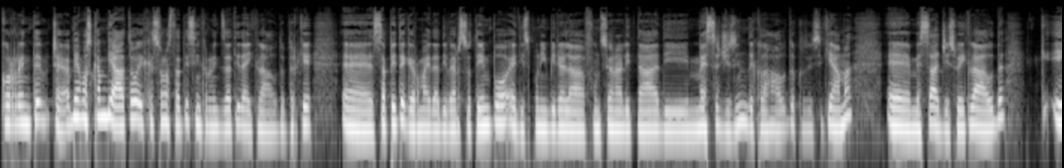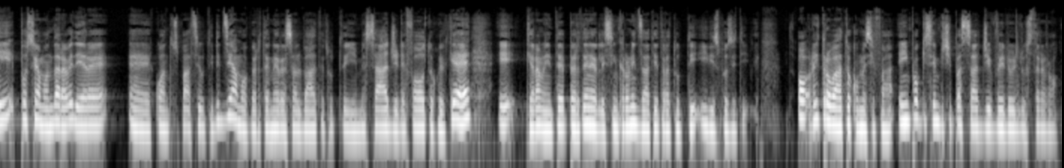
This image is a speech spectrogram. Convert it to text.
corrente, cioè abbiamo scambiato e che sono stati sincronizzati dai cloud perché eh, sapete che ormai da diverso tempo è disponibile la funzionalità di Messages in the Cloud, così si chiama, eh, messaggi sui cloud e possiamo andare a vedere eh, quanto spazio utilizziamo per tenere salvate tutti i messaggi, le foto, quel che è e chiaramente per tenerli sincronizzati tra tutti i dispositivi ho ritrovato come si fa e in pochi semplici passaggi ve lo illustrerò.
